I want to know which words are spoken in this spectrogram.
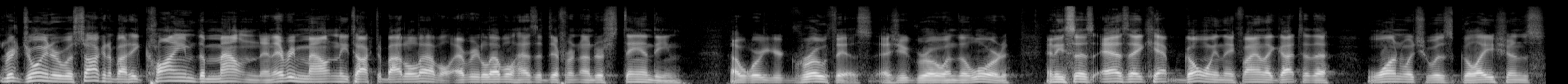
Rick Joyner was talking about he climbed the mountain, and every mountain he talked about a level. Every level has a different understanding of where your growth is as you grow in the Lord. And he says, as they kept going, they finally got to the one which was Galatians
